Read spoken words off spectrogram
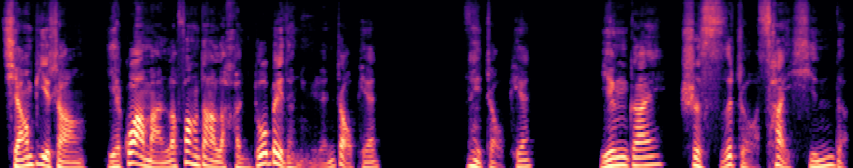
墙壁上也挂满了放大了很多倍的女人照片。那照片应该是死者蔡鑫的。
